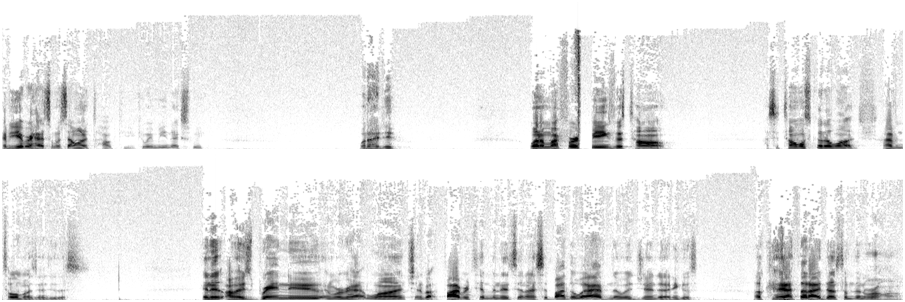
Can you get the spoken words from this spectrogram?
Have you ever had someone say, I want to talk to you. Can we meet next week? What do I do? One of my first meetings with Tom, I said, Tom, let's go to lunch. I haven't told him I was going to do this. And then oh, I was brand new, and we're at lunch, and about five or ten minutes in, I said, By the way, I have no agenda. And he goes, Okay, I thought I had done something wrong.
